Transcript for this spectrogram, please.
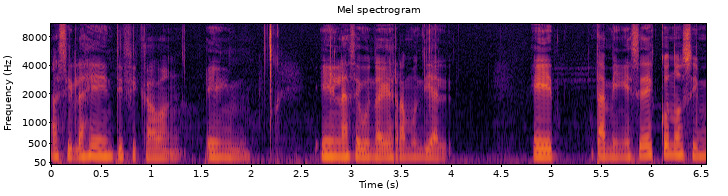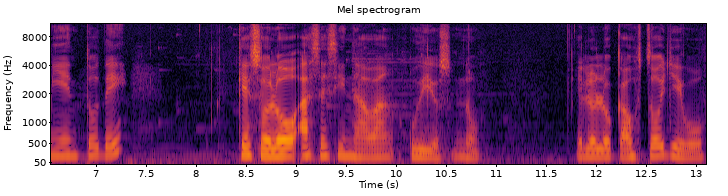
así las identificaban en, en la Segunda Guerra Mundial. Eh, también ese desconocimiento de que solo asesinaban judíos, no. El holocausto llevó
